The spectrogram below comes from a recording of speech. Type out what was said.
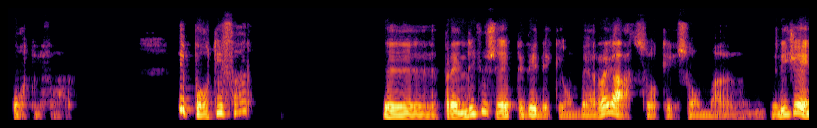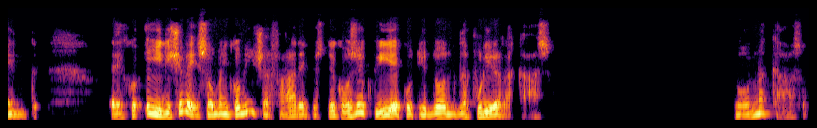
Potifar. E Potifar eh, prende Giuseppe, vede che è un bel ragazzo, che insomma intelligente, ecco, e gli dice, beh, insomma, incomincia a fare queste cose qui e continua da pulire la casa. Torna a casa,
